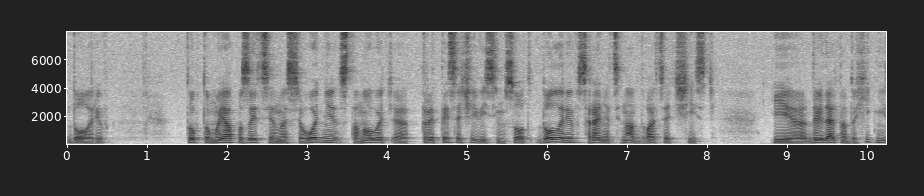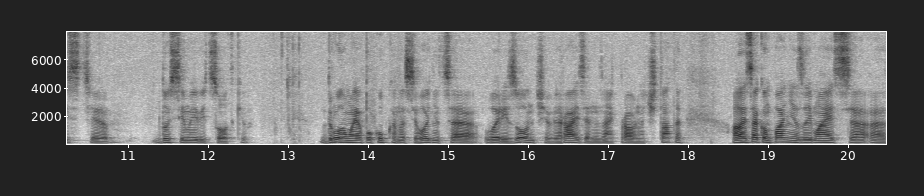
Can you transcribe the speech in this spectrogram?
доларів. Тобто моя позиція на сьогодні становить е, 3800 доларів, середня ціна 26. І е, дивідендна дохідність е, до 7%. Друга моя покупка на сьогодні це Verizon чи Verizon, я не знаю, як правильно читати. Але ця компанія займається е,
